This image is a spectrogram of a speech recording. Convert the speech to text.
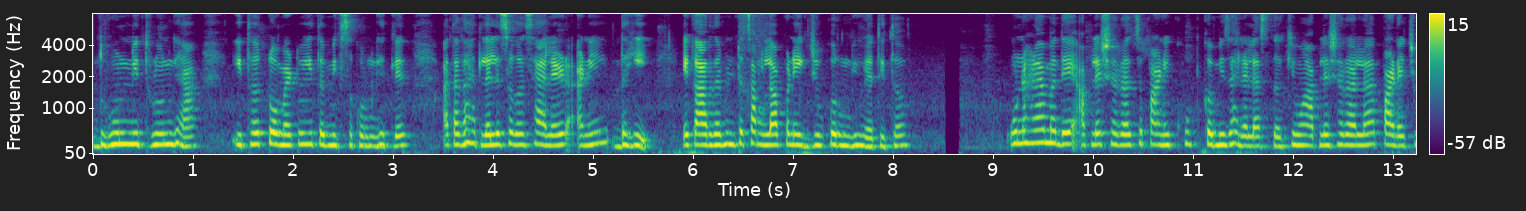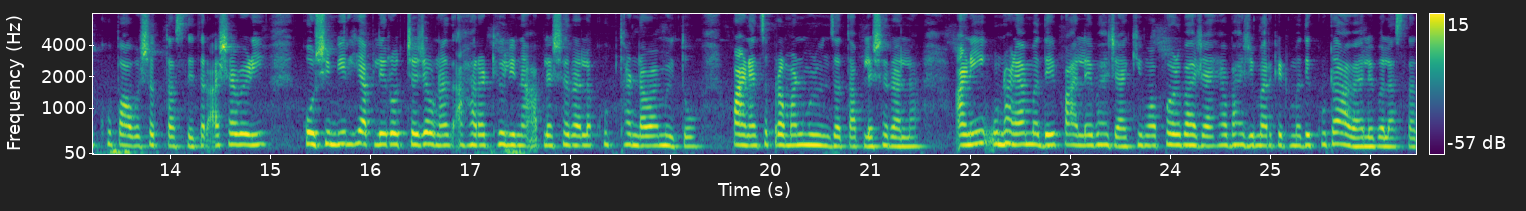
धुवून निथळून घ्या. इथं टोमॅटो इथं मिक्स करून घेतलेत. आता घातलेलं सगळं सॅलेड आणि दही. एक अर्धा मिनटं चांगलं आपण एकजीव करून घेऊया तिथं उन्हाळ्यामध्ये आपल्या शरीराचं पाणी खूप कमी झालेलं असतं किंवा आपल्या शरीराला पाण्याची खूप आवश्यकता असते. तर अशा वेळी कोशिंबीर ही आपली रोजच्या जेवणात आहारात ठेवली ना आपल्या शरीराला खूप थंडावा मिळतो. पाण्याचं प्रमाण मिळून जातं आपल्या शरीराला. आणि उन्हाळ्यामध्ये पालेभाज्या किंवा फळभाज्या ह्या भाजी मार्केटमध्ये कुठं अवेलेबल असतात?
